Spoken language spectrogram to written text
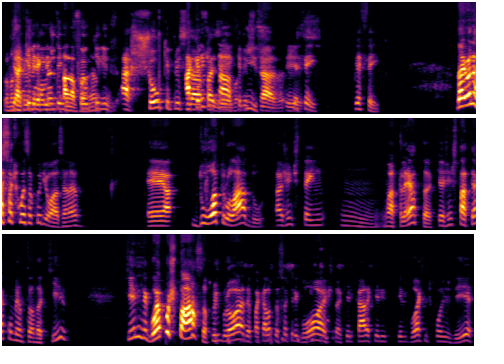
Pelo menos naquele momento ele foi né? o que ele achou que precisava acreditava, fazer. Acreditava. Isso, isso. Perfeito, perfeito. Daí olha só que coisa curiosa, né? É, do outro lado, a gente tem um, um atleta que a gente está até comentando aqui, que ele ligou é para os parça, para os brother, para aquela pessoa que ele gosta, aquele cara que ele, que ele gosta de conviver,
